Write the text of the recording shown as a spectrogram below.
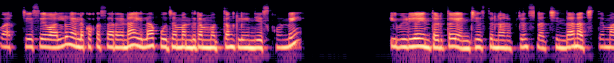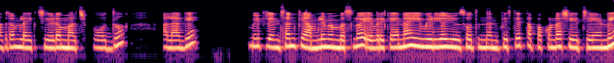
వర్క్ చేసే వాళ్ళు నెలకొకసారైనా ఇలా పూజా మందిరం మొత్తం క్లీన్ చేసుకోండి. ఈ వీడియో ఇంతటితో ఎండ్ చేస్తున్నాను ఫ్రెండ్స్. నచ్చిందా? నచ్చితే మాత్రం లైక్ చేయడం మర్చిపోవద్దు. అలాగే మీ ఫ్రెండ్స్ అండ్ ఫ్యామిలీ మెంబర్స్లో ఎవరికైనా ఈ వీడియో యూస్ అవుతుంది అనిపిస్తే తప్పకుండా షేర్ చేయండి.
